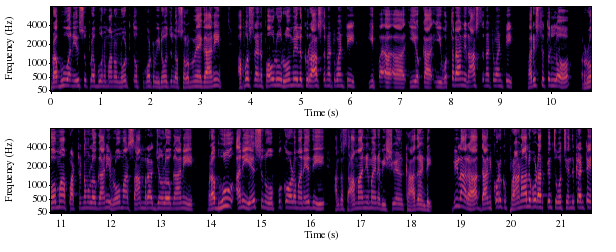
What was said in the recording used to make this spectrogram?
ప్రభు అని యేసు ప్రభువును మనం నోటి తొప్పుకోవటం ఈ రోజుల్లో సులభమే కానీ అపోసరైన పౌలు రోమేలకు రాస్తున్నటువంటి ఈ ప- ఈ యొక్క ఈ ఉత్తరాన్ని రాస్తున్నటువంటి పరిస్థితుల్లో రోమా పట్టణంలో కానీ రోమా సామ్రాజ్యంలో కానీ ప్రభు అని యేసును ఒప్పుకోవడం అనేది అంత సామాన్యమైన విషయం కాదండి. ప్రిలారా దాని కొరకు ప్రాణాలు కూడా అర్పించవచ్చు. ఎందుకంటే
